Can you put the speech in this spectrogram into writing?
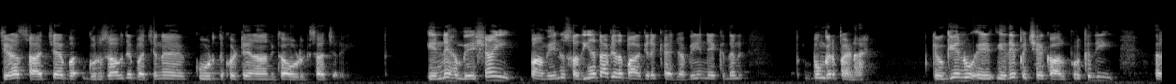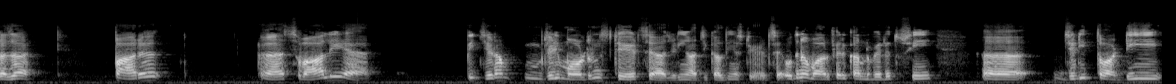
ਜਿਹੜਾ ਸੱਚ ਹੈ ਗੁਰੂ ਸਾਹਿਬ ਦੇ ਬਚਨ ਹੈ ਕੂੜ ਖੋਟੇ ਨਾਨਕਾ ਓੜਕ ਸੱਚ ਰਹੀ। ਇਹਨੇ ਹਮੇਸ਼ਾ ਹੀ ਭਾਵੇਂ ਇਹਨੂੰ ਸਦੀਆਂ ਤੱਕ ਦਬਾ ਕੇ ਰੱਖਿਆ ਜਾਵੇ, ਇਹਨੇ ਇੱਕ ਦਿਨ ਪੁੰਗਰ ਪੈਣਾ ਹੈ, ਕਿਉਂਕਿ ਇਹਨੂੰ ਇਹਦੇ ਪਿੱਛੇ ਕਾਲਪੁਰਖ ਦੀ ਰਜ਼ਾ ਹੈ। ਪਰ ਸਵਾਲ ਇਹ ਹੈ ਵੀ ਜਿਹੜਾ, ਜਿਹੜੀ ਮਾਡਰਨ ਸਟੇਟਸ ਆ, ਜਿਹੜੀਆਂ ਅੱਜ ਕੱਲ ਦੀਆਂ ਸਟੇਟਸ ਹੈ ਉਹਦੇ ਨਾਲ ਵਾਰਫੇਅਰ ਕਰਨ ਵੇਲੇ ਤੁਸੀਂ ਜਿਹੜੀ ਤੁਹਾਡੀ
